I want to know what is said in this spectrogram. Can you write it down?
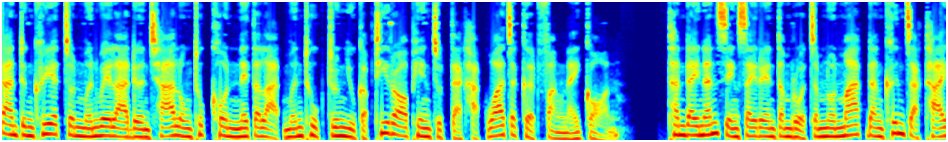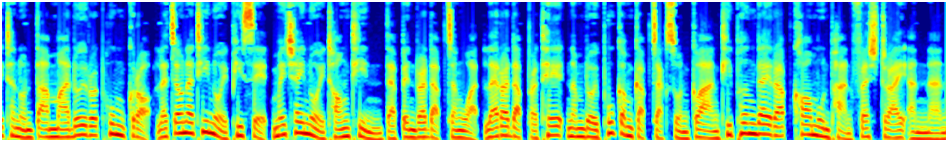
การณ์ตึงเครียดจนเหมือนเวลาเดินช้าลงทุกคนในตลาดเหมือนถูกตรึงอยู่กับที่รอเพียงจุดแตกหักว่าจะเกิดฝั่งไหนก่อน ทันใดนั้นเสียงไซเรนตำรวจจำนวนมากดังขึ้นจากท้ายถนนตามมาด้วยรถหุ้มเกราะและเจ้าหน้าที่หน่วยพิเศษไม่ใช่หน่วยท้องถิ่น แต่เป็นระดับจังหวัดและระดับประเทศนำโดยผู้กำกับจากส่วนกลางที่เพิ่งได้รับข้อมูลผ่านแฟลชไดร์อันนั้น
